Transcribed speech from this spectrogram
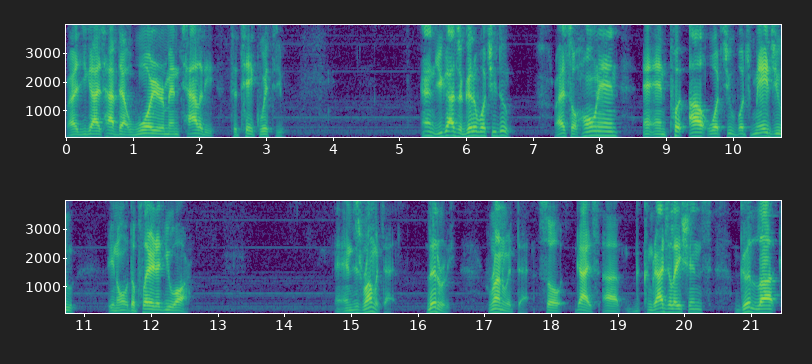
right? You guys have that warrior mentality to take with you. And you guys are good at what you do, right? So hone in and, and put out what you what made you, you know, the player that you are. And just run with that, literally, run with that. So guys, uh, congratulations, good luck.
